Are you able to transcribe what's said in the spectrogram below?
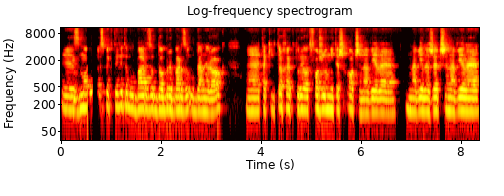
e, z mojej perspektywy to był bardzo dobry, bardzo udany rok. E, Taki trochę, który otworzył mi też oczy na wiele, na wiele rzeczy, na wiele,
